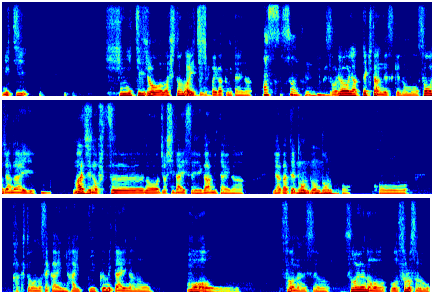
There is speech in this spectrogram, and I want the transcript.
日、非日常の人の日常を描くみたいな、あ、そそうです。うん。それをやってきたんですけども、そうじゃないうん、マジの普通の女子大生がみたいな、やがてどんどんどんどん、こう、格闘の世界に入っていくみたいなのも、そうなんですよ。そういうのをそろそろ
